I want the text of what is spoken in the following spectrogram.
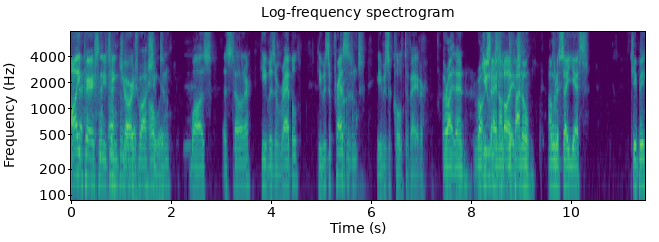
I personally think George Definitely. I. Washington was a stoner. He was a rebel. He was a president. He was a cultivator. All right then. Right, You saying on the panel. I'm going to say yes. GB.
